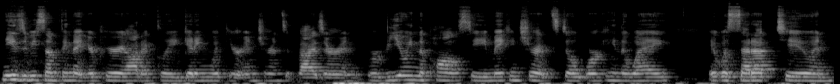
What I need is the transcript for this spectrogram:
needs to be something that you're periodically getting with your insurance advisor and reviewing the policy, making sure it's still working the way it was set up to, and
